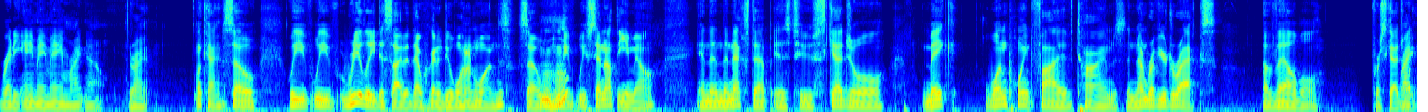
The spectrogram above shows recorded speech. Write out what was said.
ready aim aim aim right now right okay so we've we've really decided that we're going to do one-on-ones so mm-hmm. we've, we've sent out the email and then the next step is to schedule make 1.5 times the number of your directs available for scheduling right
